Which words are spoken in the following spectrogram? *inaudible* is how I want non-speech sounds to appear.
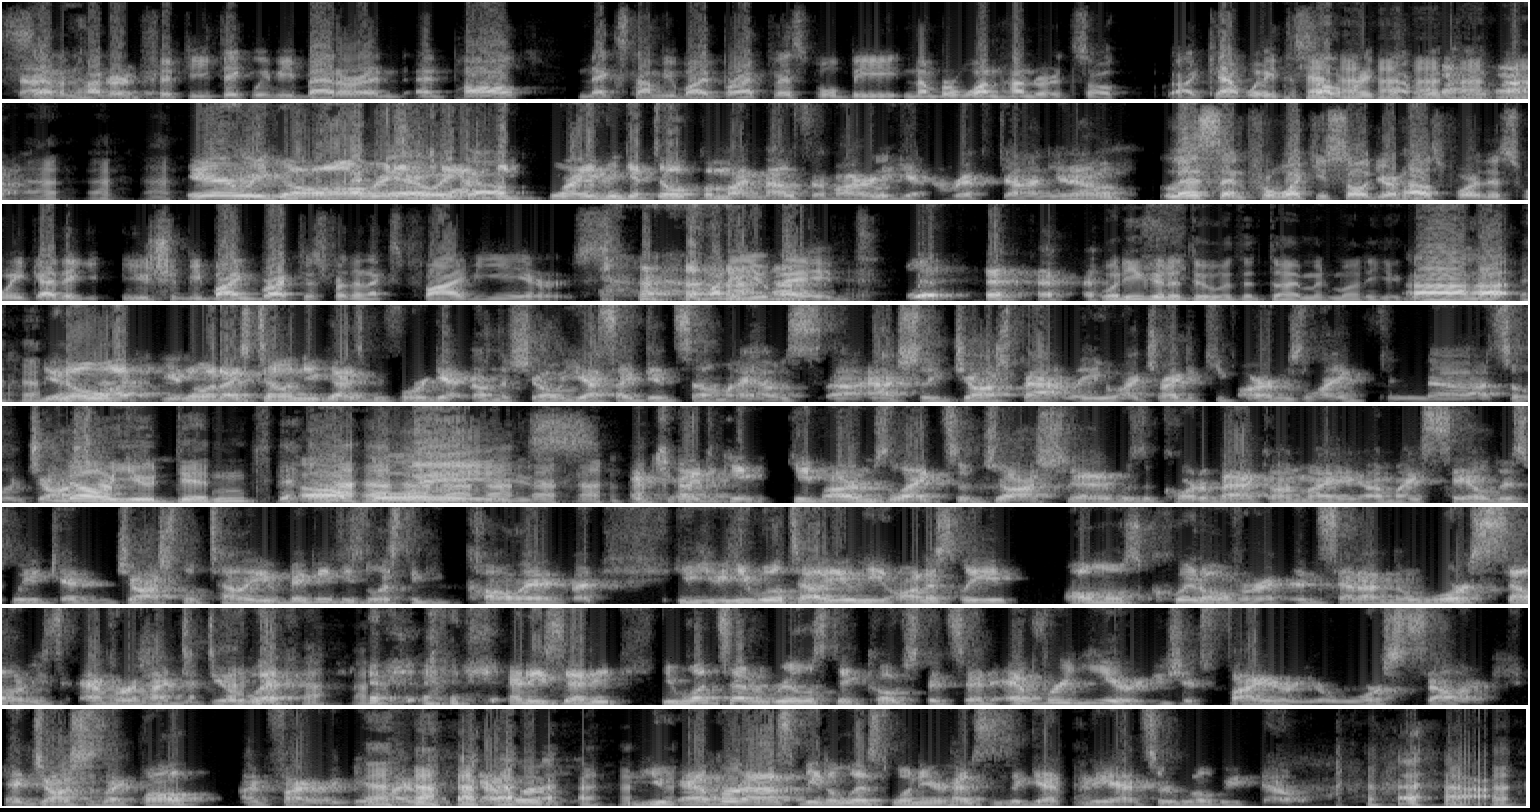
750. You think we'd be better? And, and Paul, next time you buy breakfast, will be number 100. So I can't wait to celebrate that with you. *laughs* Here we go. Already Here we go. before I even get to open my mouth, I'm already getting ripped on, you know? Listen, for what you sold your house for this week, I think you should be buying breakfast for the next five years. the money you made. *laughs* what are you going to do with the diamond money you got? Uh-huh. you know what? You know what I was telling you guys before getting on the show? Yes, I did sell my house. Uh, actually, Josh Batley, who I tried to keep arm's length, and uh, so Josh. no, you didn't. Oh, please. *laughs* I tried to keep keep arm's length. So Josh uh, was the quarterback on my on my sale this week, and Josh will tell you. Maybe if he's listening, he can call in, but he he will tell you he honestly almost quit over it and said I'm the worst seller he's ever had to deal with. *laughs* *laughs* and he said he, he once had a real estate coach that said every year you should fire your worst seller. And Josh is like, Paul, I'm firing you. I will never, *laughs* if you ever ask me to list one of your houses again, the answer will be no.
